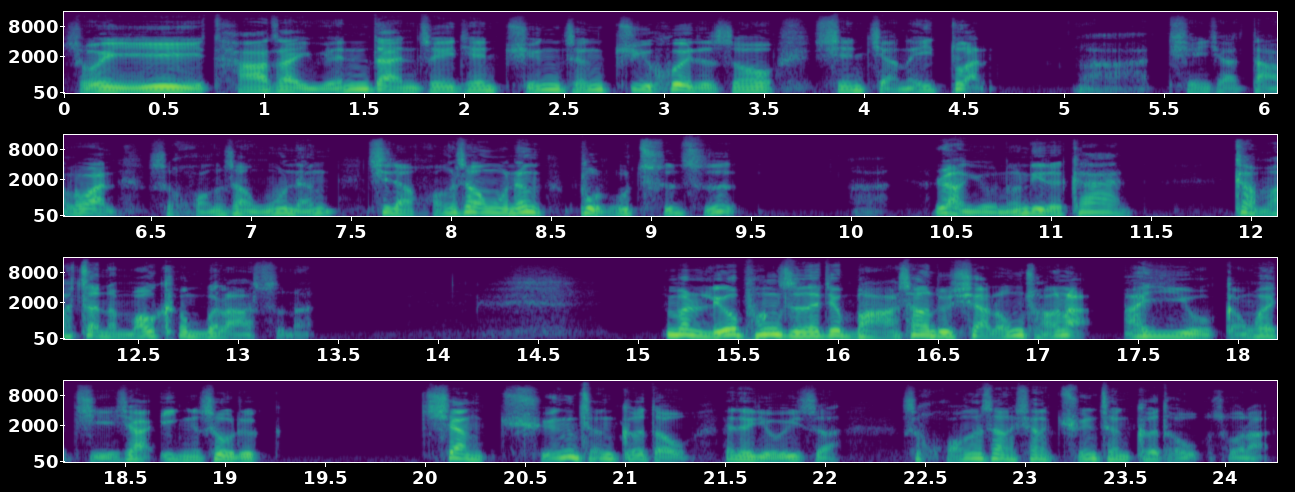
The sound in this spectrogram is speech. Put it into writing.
所以他在元旦这一天群臣聚会的时候，先讲了一段啊，天下大乱是皇上无能，既然皇上无能，不如辞职啊，让有能力的干，干嘛站在茅坑不拉屎呢？那么刘彭子呢，就马上就下龙床了，哎呦，赶快解下印綬，就向群臣磕头，那就有意思啊，是皇上向群臣磕头，说了。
